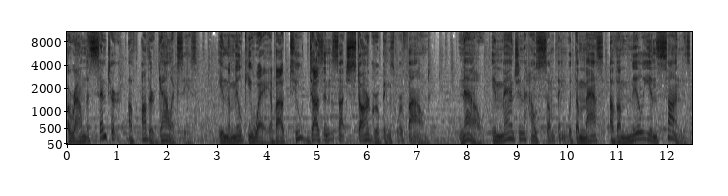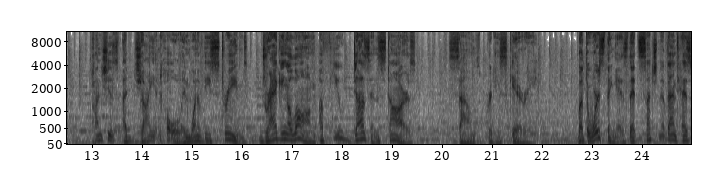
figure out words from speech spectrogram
around the center of other galaxies. In the Milky Way, about two dozen such star groupings were found. Now, imagine how something with the mass of a million suns punches a giant hole in one of these streams, dragging along a few dozen stars. Sounds pretty scary. But the worst thing is that such an event has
